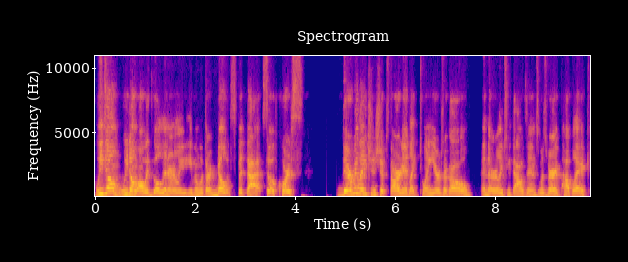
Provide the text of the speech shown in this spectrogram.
we don't we don't always go linearly even with our notes, but that so of course their relationship started like 20 years ago in the early 2000s was very public.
